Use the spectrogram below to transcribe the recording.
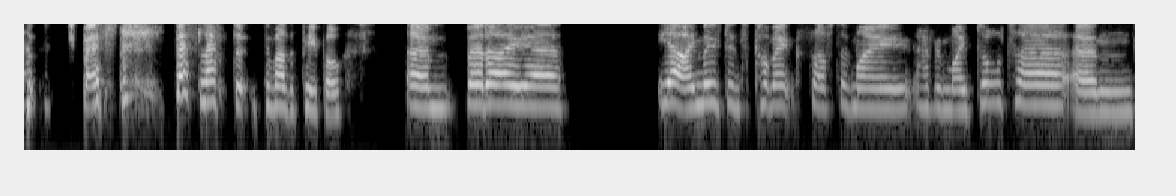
it's best best left to, other people. Um, but I, uh, yeah, I moved into comics after my having my daughter, and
